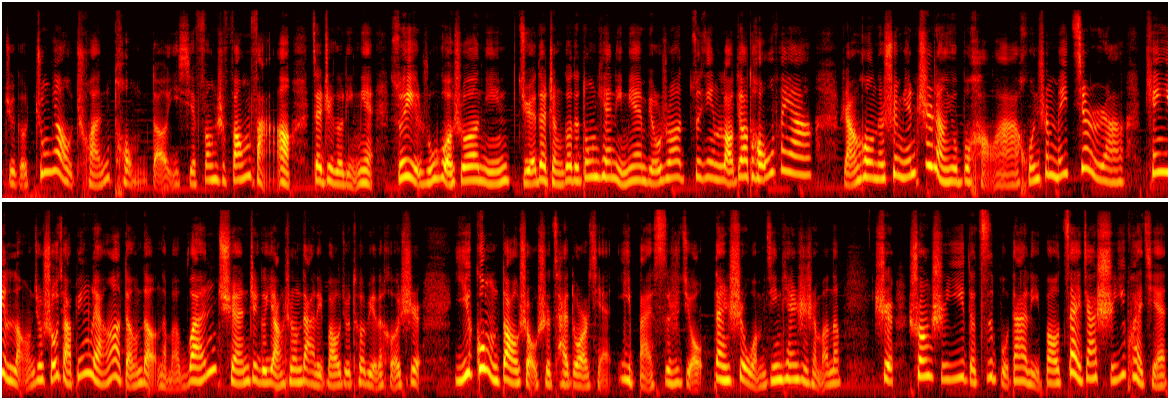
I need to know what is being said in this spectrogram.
这个中药传统的一些方式方法啊，在这个里面。所以如果说您觉得整个的冬天里面，比如说最近老掉头发呀，然后呢睡眠质量又不好啊，浑身没劲儿啊，天一冷就手脚冰凉啊等等，那么完全这个养生大礼包就特别的合适。一共到手是才多少钱？一百四十九。但是我们今天是什么呢？是双十一的滋补大礼包，再加十一块钱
